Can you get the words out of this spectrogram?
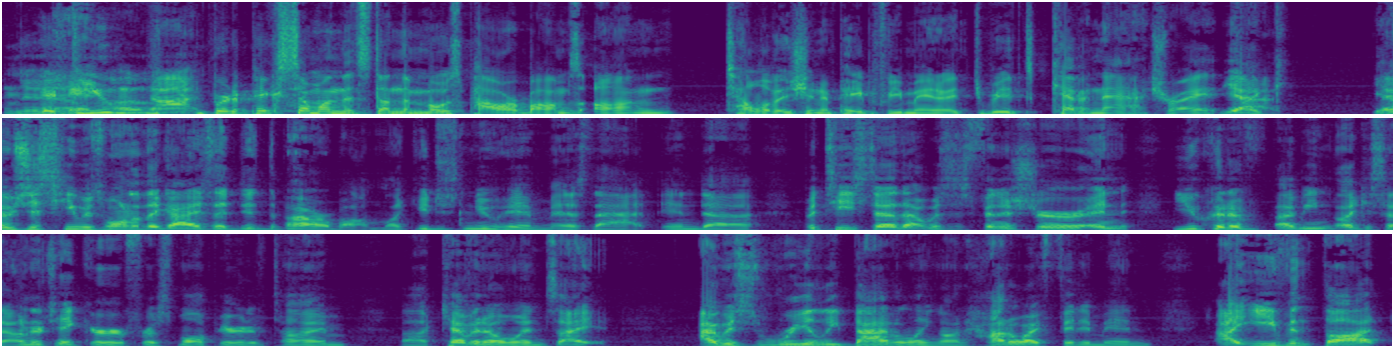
If you not- were to pick someone that's done the most power bombs on television and pay per view, made it, it's Kevin Nash, right? Yeah. Like, yeah. It was just he was one of the guys that did the power bomb. Like you just knew him as that. And uh Batista, that was his finisher. And you could have I mean, like I said, Undertaker for a small period of time, uh Kevin Owens. I I was really battling on how do I fit him in. I even thought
